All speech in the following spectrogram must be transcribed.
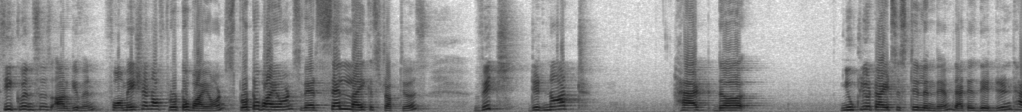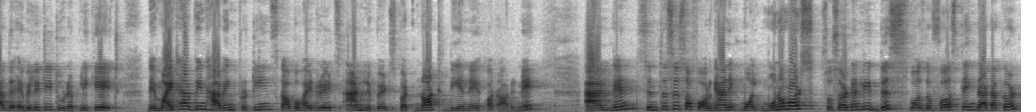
sequences are given formation of protobionts. Protobionts were cell like structures which did not had the nucleotides still in them that is they did not have the ability to replicate they might have been having proteins, carbohydrates and lipids but not DNA or RNA and then synthesis of organic monomers. So, certainly this was the first thing that occurred.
